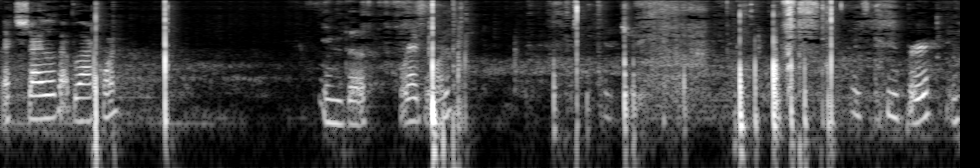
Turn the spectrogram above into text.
That's Shiloh, that black one. And the red one. There's Cooper. And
